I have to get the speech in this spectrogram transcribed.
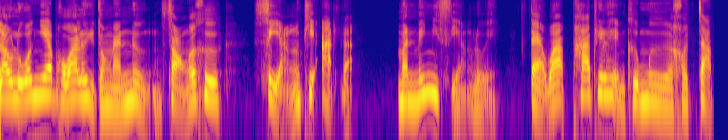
เรารู้ว่าเงียบเพราะว่าเราอยู่ตรงนั้นหนึ่งสองก็คือเสียงที่อัดอะมันไม่มีเสียงเลย แต่ว่าภาพที่เราเห็นคือมือเขาจับ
